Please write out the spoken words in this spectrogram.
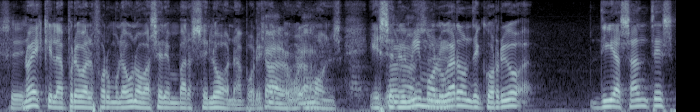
Sí. No es que la prueba del Fórmula 1 va a ser en Barcelona, por ejemplo, Claro, o en. Mons. Es No, en el no, mismo sí. lugar donde corrió días antes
